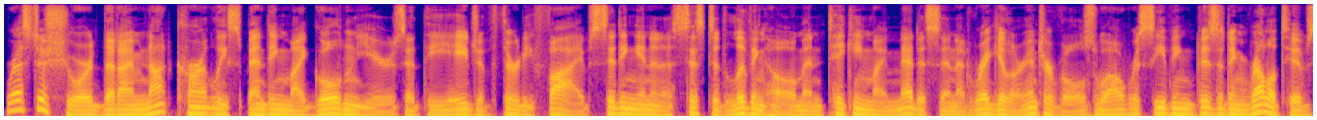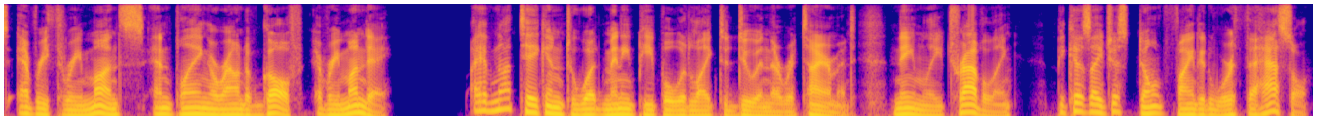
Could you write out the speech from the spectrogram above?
Rest assured that I'm not currently spending my golden years at the age of 35 sitting in an assisted living home and taking my medicine at regular intervals while receiving visiting relatives every three months and playing a round of golf every Monday. I have not taken to what many people would like to do in their retirement, namely traveling, because I just don't find it worth the hassle.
